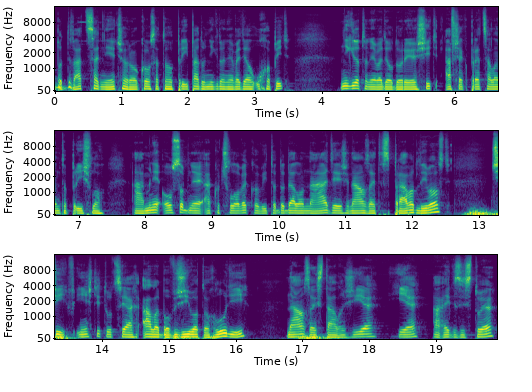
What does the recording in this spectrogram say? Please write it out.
alebo 20 niečo rokov sa toho prípadu nikto nevedel uchopiť. Nikto to nevedel doriešiť, avšak predsa len to prišlo. A mne osobne ako človekovi to dodalo nádej, že naozaj tá spravodlivosť, či v inštitúciách alebo v životoch ľudí, naozaj stále žije, je a existuje,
